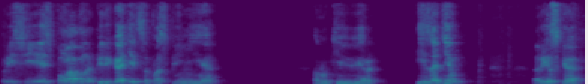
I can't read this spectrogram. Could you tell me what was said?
Присесть плавно, перекатиться по спине, руки вверх. И затем резко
